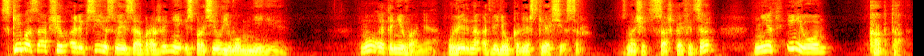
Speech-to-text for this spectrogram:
Скиба сообщил Алексею свои соображения и спросил его мнение. «Ну, это не Ваня», — уверенно ответил коллежский асессор. «Значит, Сашка офицер?» «Нет, и не он». «Как так?»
